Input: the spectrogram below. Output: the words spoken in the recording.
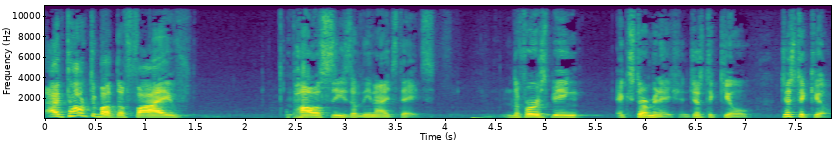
I've talked about the five policies of the United States. The first being extermination, just to kill, just to kill.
